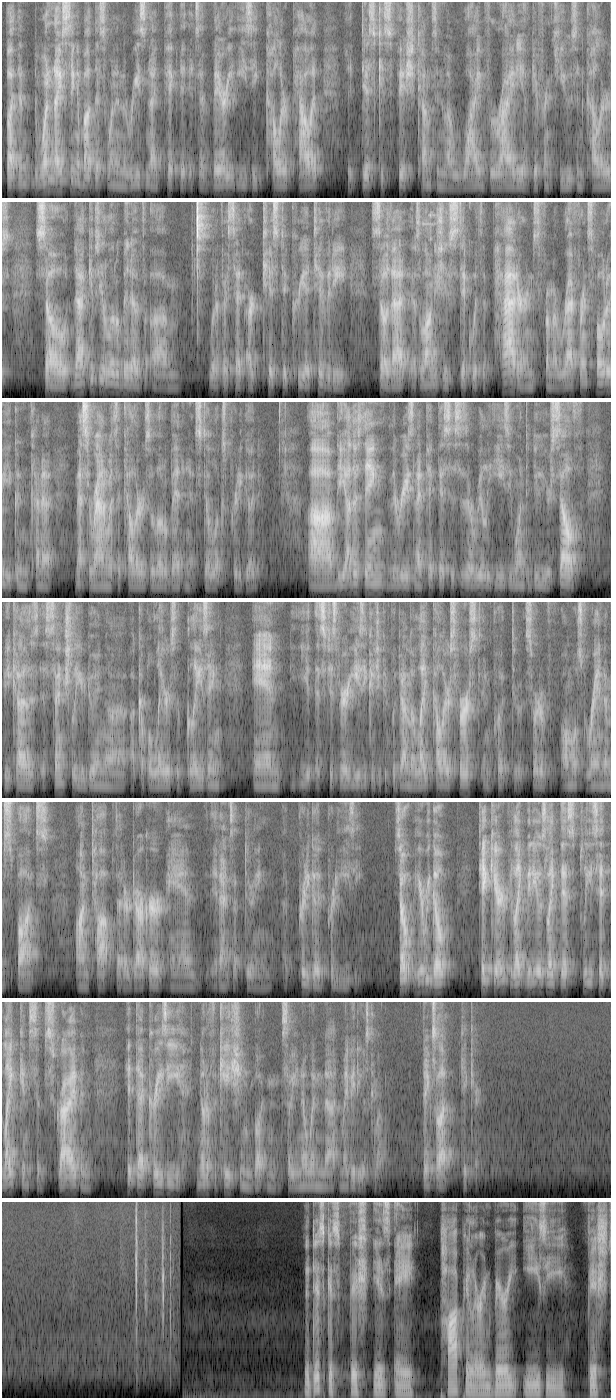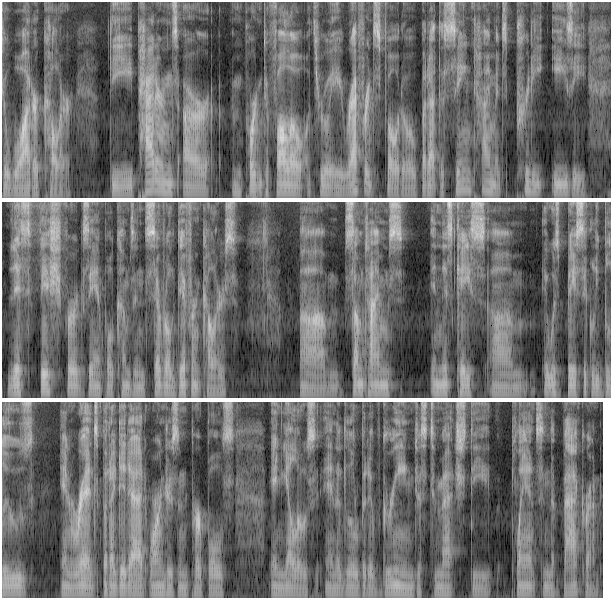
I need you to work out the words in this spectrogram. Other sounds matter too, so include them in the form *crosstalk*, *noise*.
but the, the one nice thing about this one and the reason I picked it, it's a very easy color palette. The discus fish comes in a wide variety of different hues and colors. So that gives you a little bit of, um, what if I said artistic creativity so that as long as you stick with the patterns from a reference photo, you can kind of mess around with the colors a little bit and it still looks pretty good. Uh, the other thing, the reason I picked this, this is a really easy one to do yourself because essentially you're doing a, a couple layers of glazing and it's just very easy because you can put down the light colors first and put sort of almost random spots on top that are darker and it ends up doing a pretty good, pretty easy. So here we go. Take care. If you like videos like this, please hit like and subscribe and hit that crazy notification button so you know when uh, my videos come out. Thanks a lot. Take care. The discus fish is a popular and very easy fish to watercolor. The patterns are important to follow through a reference photo, but at the same time it's pretty easy. This fish, for example, comes in several different colors. Um, sometimes, in this case, um, it was basically blues and reds, but I did add oranges and purples and yellows and a little bit of green just to match the plants in the background.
